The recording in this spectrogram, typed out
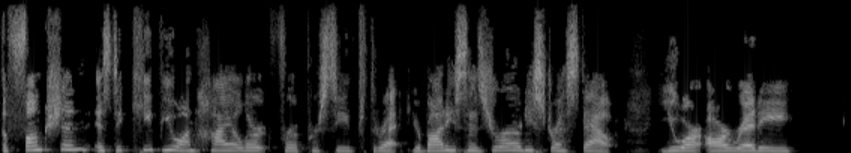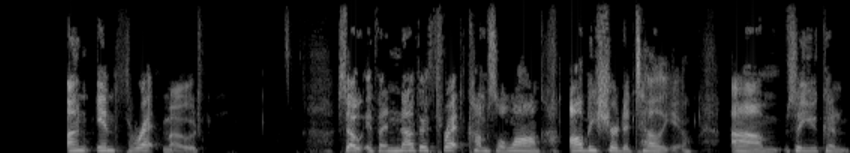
the function is to keep you on high alert for a perceived threat. Your body says you're already stressed out. You are already in threat mode. So if another threat comes along i'll be sure to tell you um, so you can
